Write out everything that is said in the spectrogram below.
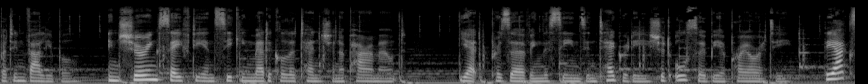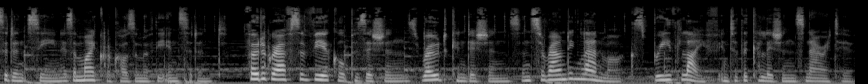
but invaluable. Ensuring safety and seeking medical attention are paramount, yet preserving the scene's integrity should also be a priority. The accident scene is a microcosm of the incident. Photographs of vehicle positions, road conditions, and surrounding landmarks breathe life into the collision's narrative.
